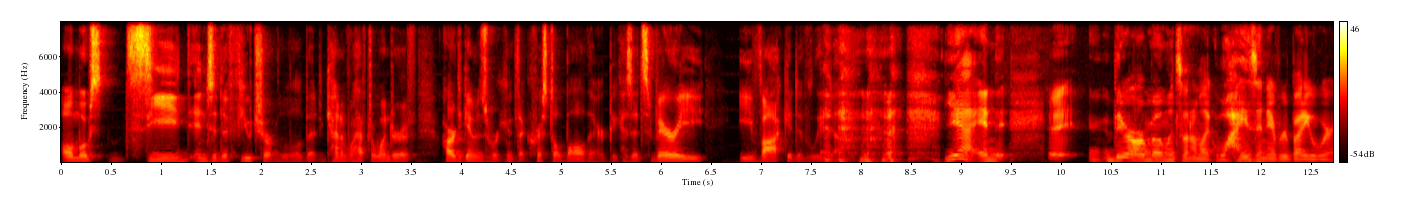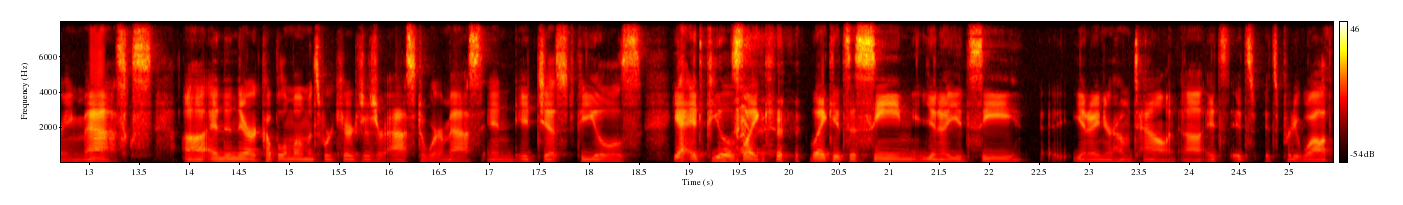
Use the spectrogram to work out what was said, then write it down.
almost see into the future a little bit. kind of have to wonder if Hartigan was working with a crystal ball there because it's very evocatively done. yeah, and uh, there are moments when I'm like, why isn't everybody wearing masks? Uh, and then there are a couple of moments where characters are asked to wear masks, and it just feels, yeah, it feels like like it's a scene you know you'd see you know in your hometown. Uh, it's it's it's pretty wild.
